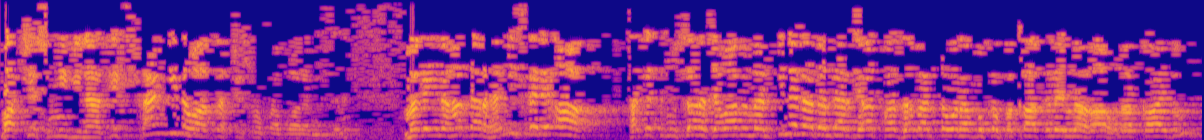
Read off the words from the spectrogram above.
با چشم میبیند یک سنگی دوازده چشم فواره میزنه مگر اینها ہاں در همین سر آب، حضرت موسی جواب منفی ندادن در جهاد فاذهب تو ربک فقاتل انها هنا قائدون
